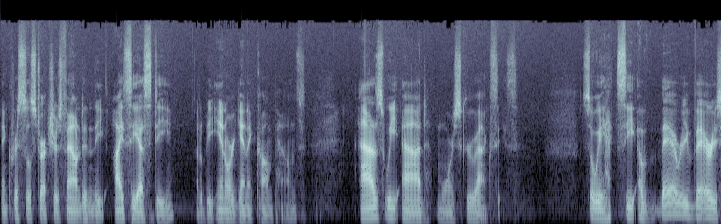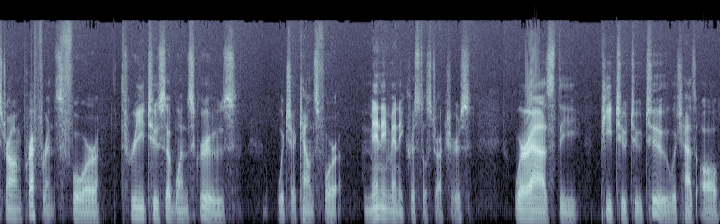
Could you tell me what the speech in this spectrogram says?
and crystal structures found in the ICSD, It'll be inorganic compounds as we add more screw axes. So we see a very, very strong preference for three 2 sub 1 screws, which accounts for many, many crystal structures, whereas the P222, which has all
